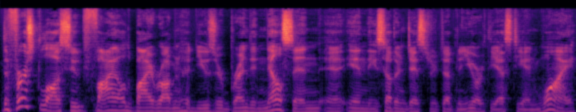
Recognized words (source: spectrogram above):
The first lawsuit filed by Robinhood user Brendan Nelson uh, in the Southern District of New York, the SDNY,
